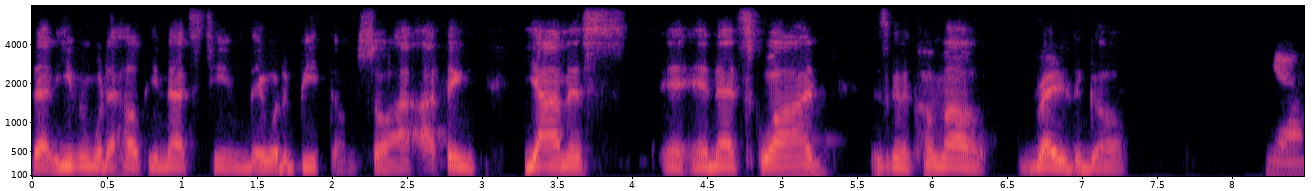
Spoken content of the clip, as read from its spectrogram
that even with a healthy Nets team, they would have beat them. So I, I think Giannis and, and that squad is gonna come out ready to go. Yeah,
